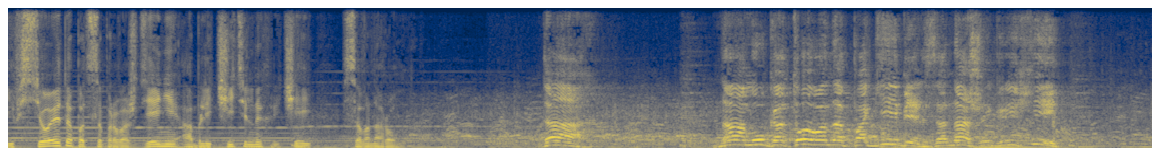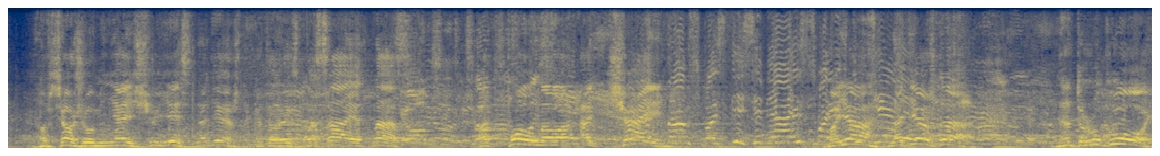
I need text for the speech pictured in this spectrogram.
И все это под сопровождение обличительных речей Савонаролла. Да, нам уготована погибель за наши грехи. Но все же у меня еще есть надежда, которая спасает нас от полного отчаяния. Нам спасти себя и своих Моя детей! надежда на другой,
